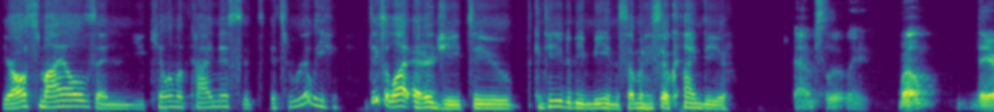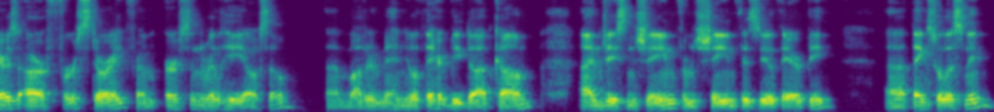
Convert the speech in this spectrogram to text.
you're all smiles and you kill them with kindness. It's it's really it takes a lot of energy to continue to be mean to someone who's so kind to you. Absolutely. Well, there's our first story from Erson Religioso, uh, modernmanualtherapy.com. I'm Jason Shane from Shane Physiotherapy. Uh, thanks for listening,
